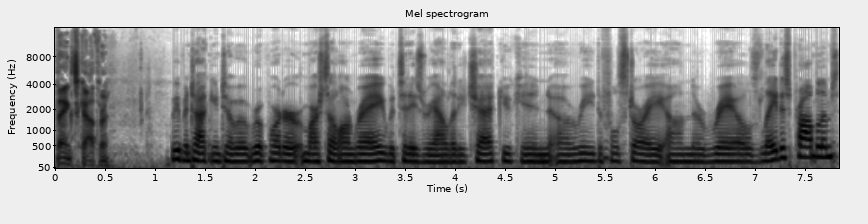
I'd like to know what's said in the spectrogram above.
Thanks, Catherine. We've been talking to a reporter, Marcel Honoré, with today's reality check. You can uh, read the full story on the rail's latest problems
